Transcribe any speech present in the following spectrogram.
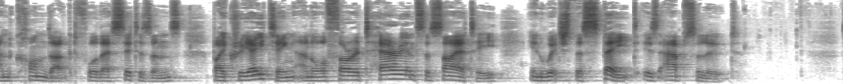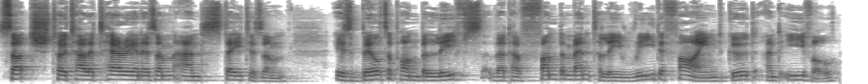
and conduct for their citizens by creating an authoritarian society in which the state is absolute. Such totalitarianism and statism is built upon beliefs that have fundamentally redefined good and evil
